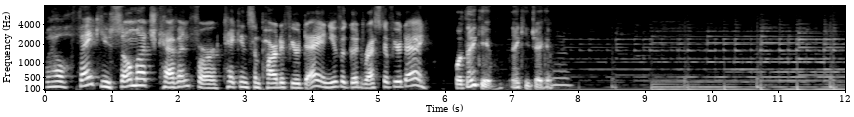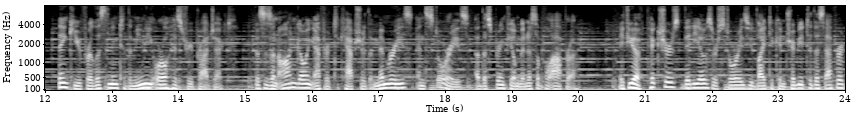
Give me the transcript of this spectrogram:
Well, thank you so much, Kevin, for taking some part of your day, and you have a good rest of your day. Well, thank you. Thank you, Jacob. Mm-hmm. Thank you for listening to the Muni Oral History Project. This is an ongoing effort to capture the memories and stories of the Springfield Municipal Opera. If you have pictures, videos, or stories you'd like to contribute to this effort,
